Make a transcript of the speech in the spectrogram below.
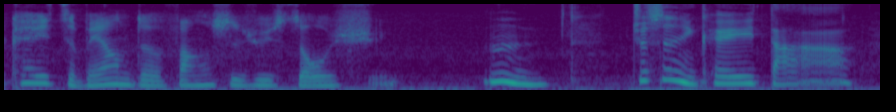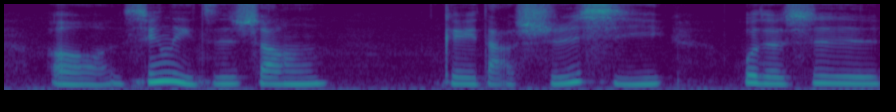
可以怎么样的方式去搜寻？嗯，就是你可以打呃心理咨商，可以打实习，或者是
